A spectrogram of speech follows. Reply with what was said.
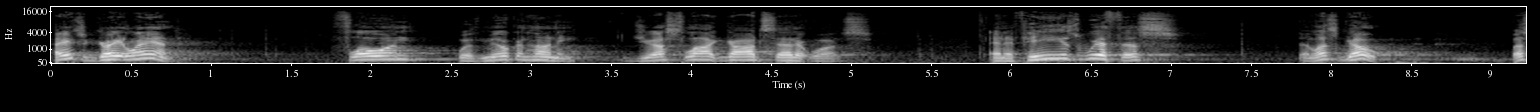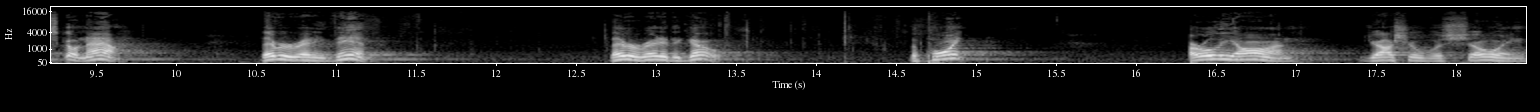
Hey, it's a great land, flowing with milk and honey, just like God said it was. And if He is with us, then let's go. Let's go now. They were ready then. They were ready to go. The point? Early on, Joshua was showing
